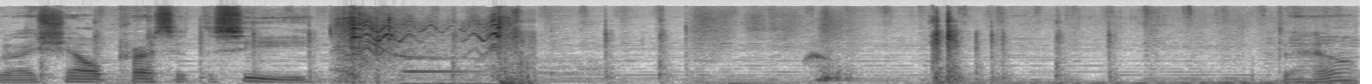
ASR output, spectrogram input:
But I shall press it to see. What the hell?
